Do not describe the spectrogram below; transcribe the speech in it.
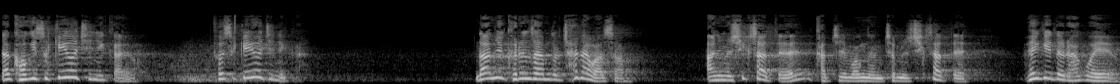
난 거기서 깨어지니까요. 거기서 깨어지니까. 나중에 그런 사람들 찾아와서, 아니면 식사 때, 같이 먹는 점심 식사 때, 회개들 하고 해요.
